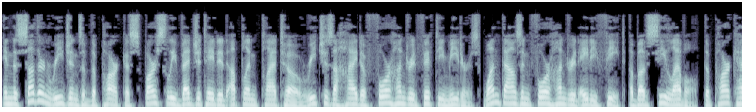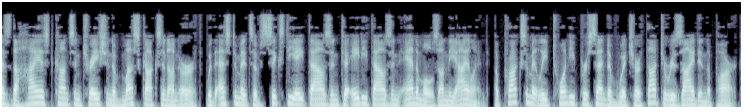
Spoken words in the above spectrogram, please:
In the southern regions of the park a sparsely vegetated upland plateau reaches a height of 450 meters (1480 feet) above sea level. The park has the highest concentration of muskoxen on Earth, with estimates of 68,000 to 80,000 animals on the island, approximately 20% of which are thought to reside in the park.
